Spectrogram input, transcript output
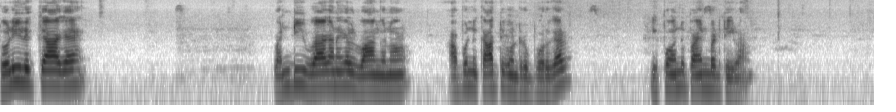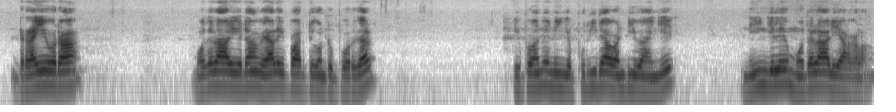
தொழிலுக்காக வண்டி வாகனங்கள் வாங்கணும் அப்படின்னு காத்து கொண்டிருப்பவர்கள் இப்போ வந்து பயன்படுத்திக்கலாம். டிரைவராக முதலாளியிடம் வேலை பார்த்து கொண்டிருப்பவர்கள் இப்போ வந்து நீங்கள் புதிதாக வண்டி வாங்கி நீங்களே முதலாளி ஆகலாம்.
